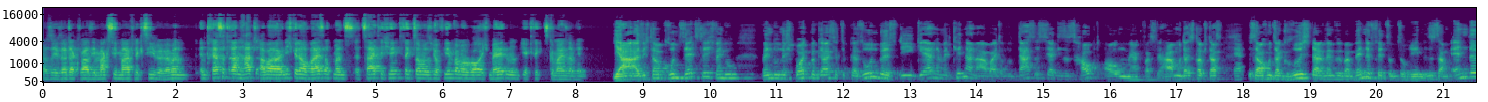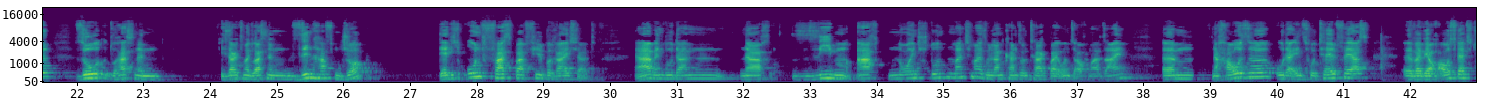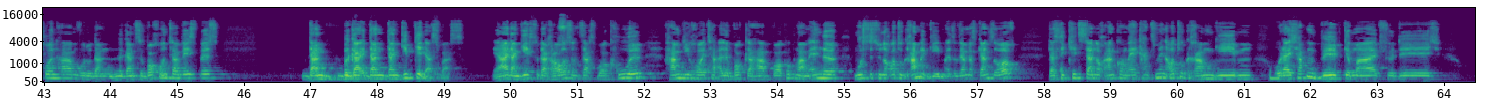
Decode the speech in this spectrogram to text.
Also ihr seid da quasi maximal flexibel. Wenn man Interesse dran hat, aber nicht genau weiß, ob man es zeitlich hinkriegt, soll man sich auf jeden Fall mal bei euch melden und ihr kriegt es gemeinsam hin. Ja, also ich glaube grundsätzlich, wenn du, wenn du eine sportbegeisterte Person bist, die gerne mit Kindern arbeitet, und das ist ja dieses Hauptaugenmerk, was wir haben, und das ist, glaube ich, das ja. ist auch unser größter, wenn wir über Benefits und so reden, ist es am Ende so, du hast einen, ich sage jetzt mal, du hast einen sinnhaften Job, der dich unfassbar viel bereichert. Ja, wenn du dann nach sieben, acht, neun Stunden manchmal, so lang kann so ein Tag bei uns auch mal sein, ähm, nach Hause oder ins Hotel fährst, äh, weil wir auch Auswärtstouren haben, wo du dann eine ganze Woche unterwegs bist, dann, dann, dann gibt dir das was. Ja, dann gehst du da raus und sagst, boah, cool, haben die heute alle Bock gehabt? Boah, guck mal, am Ende musstest du noch Autogramme geben. Also wir haben das ganz oft, dass die Kids dann noch ankommen, ey, kannst du mir ein Autogramm geben? Oder ich habe ein Bild gemalt für dich.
